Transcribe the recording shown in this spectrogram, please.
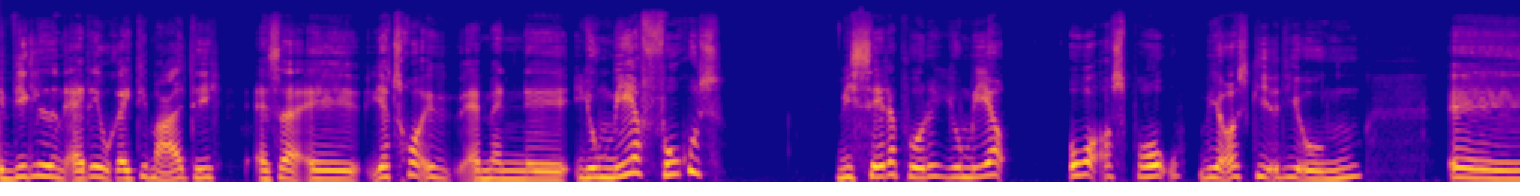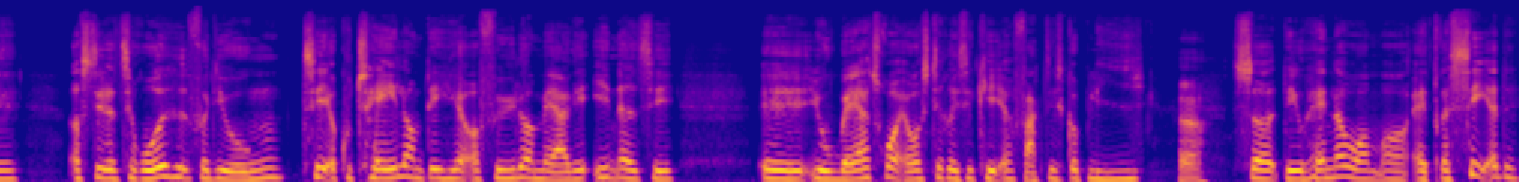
i virkeligheden er det jo rigtig meget det. Altså, øh, jeg tror, at man, øh, jo mere fokus vi sætter på det, jo mere ord og sprog vi også giver de unge, øh, og stiller til rådighed for de unge, til at kunne tale om det her og føle og mærke indad til, øh, jo værre tror jeg også, det risikerer faktisk at blive. Ja. Så det jo handler jo om at adressere det,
